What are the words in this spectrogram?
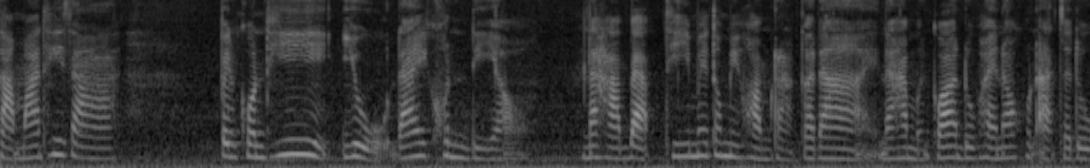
สามารถที่จะเป็นคนที่อยู่ได้คนเดียว นะคะ แบบที่ไม่ต้องมีความรักก็ได้นะคะ เหมือนกับว่าดูภายนอกคุณอาจจะดู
